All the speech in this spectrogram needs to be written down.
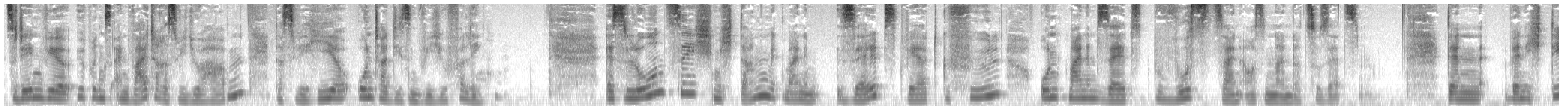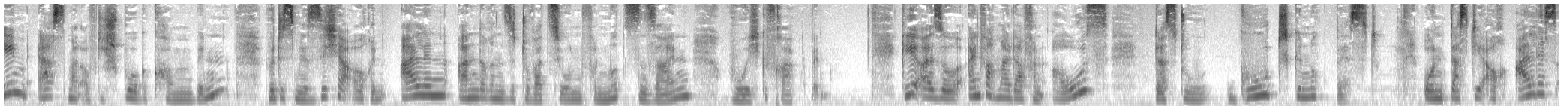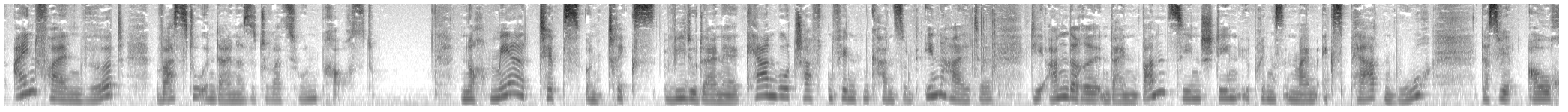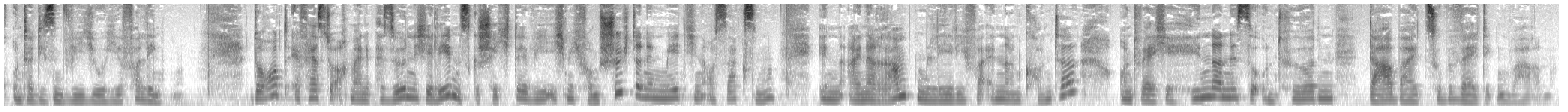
zu denen wir übrigens ein weiteres Video haben, das wir hier unter diesem Video verlinken. Es lohnt sich, mich dann mit meinem Selbstwertgefühl und meinem Selbstbewusstsein auseinanderzusetzen. Denn wenn ich dem erstmal auf die Spur gekommen bin, wird es mir sicher auch in allen anderen Situationen von Nutzen sein, wo ich gefragt bin. Geh also einfach mal davon aus, dass du gut genug bist und dass dir auch alles einfallen wird, was du in deiner Situation brauchst. Noch mehr Tipps und Tricks, wie du deine Kernbotschaften finden kannst und Inhalte, die andere in deinen Band ziehen, stehen übrigens in meinem Expertenbuch, das wir auch unter diesem Video hier verlinken. Dort erfährst du auch meine persönliche Lebensgeschichte, wie ich mich vom schüchternen Mädchen aus Sachsen in eine Rampenlady verändern konnte und welche Hindernisse und Hürden dabei zu bewältigen waren.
